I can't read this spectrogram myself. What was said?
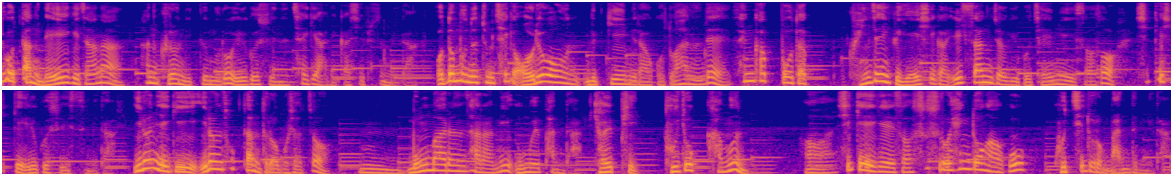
이거 딱 내 얘기잖아 하는 그런 느낌으로 읽을 수 있는 책이 아닐까 싶습니다. 어떤 분은 좀 책이 어려운 느낌이라고도 하는데 생각보다 굉장히 그 예시가 일상적이고 재미있어서 쉽게 쉽게 읽을 수 있습니다. 이런 얘기, 이런 속담 들어보셨죠? 음, 목마른 사람이 우물 판다. 결핍, 부족함은 어, 쉽게 얘기해서 스스로 행동하고 고치도록 만듭니다.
